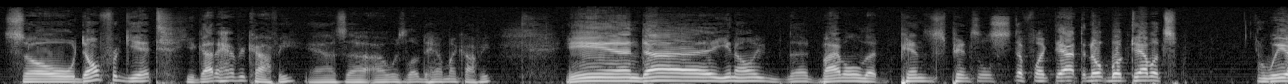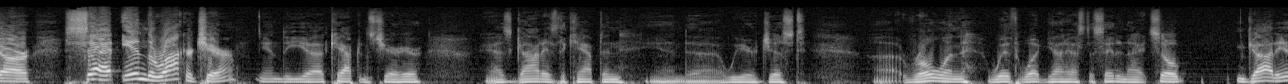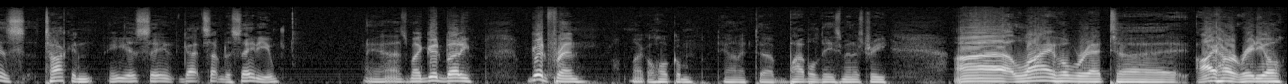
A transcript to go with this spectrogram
So don't forget, you got to have your coffee. As uh, I always love to have my coffee and uh, you know the Bible, that pens, pencils, stuff like that, the notebook, tablets. we are set in the rocker chair, in the uh, captain's chair here, as God is the captain, and uh, we are just uh, rolling with what God has to say tonight. So, God is talking. He is saying, got something to say to you. Yeah, my good buddy, good friend, Michael Holcomb down at uh, Bible Days Ministry, uh, live over at uh, iHeartRadio.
